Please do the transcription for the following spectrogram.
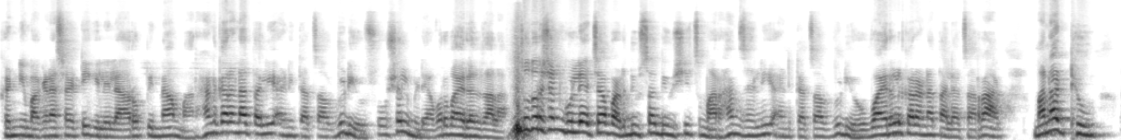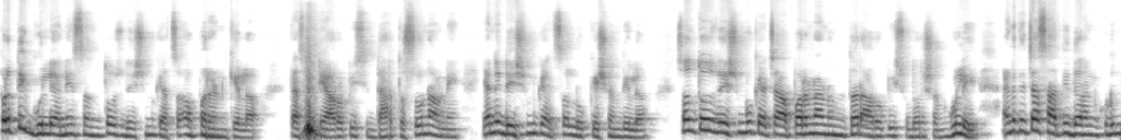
खंडी मागण्यासाठी गेलेल्या आरोपींना मारहाण करण्यात आली आणि त्याचा व्हिडिओ सोशल मीडियावर व्हायरल झाला. सुदर्शन गुल्ह्याच्या वाढदिवसा दिवशीच मारहाण झाली आणि त्याचा व्हिडिओ व्हायरल करण्यात आल्याचा राग मनात ठेवून प्रतीक गुल्ह्याने संतोष देशमुख याचं अपहरण केलं. त्यासाठी आरोपी सिद्धार्थ सोनावणे यांनी देशमुख याचं लोकेशन दिलं. संतोष देशमुख याच्या अपहरणानंतर आरोपी सुदर्शन गुले आणि त्याच्या साथीदारांकडून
